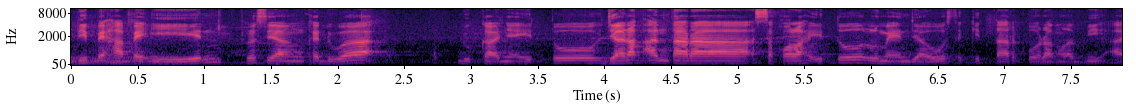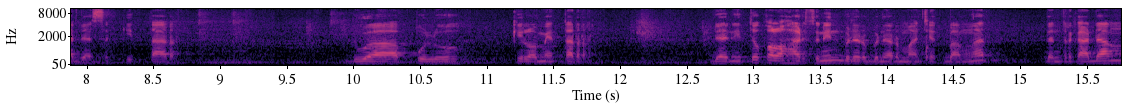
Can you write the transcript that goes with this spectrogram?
di PHP-in, terus yang kedua dukanya itu jarak antara sekolah itu lumayan jauh, sekitar kurang lebih ada sekitar 20 km. Dan itu kalau hari Senin benar-benar macet banget dan terkadang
